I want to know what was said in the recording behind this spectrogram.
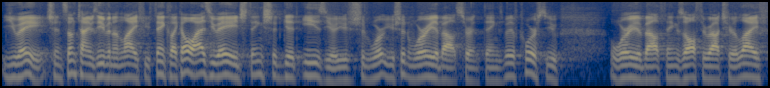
you age. And sometimes, even in life, you think, like, oh, as you age, things should get easier. You, should wor- you shouldn't worry about certain things. But of course, you worry about things all throughout your life.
